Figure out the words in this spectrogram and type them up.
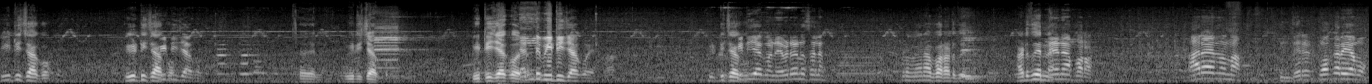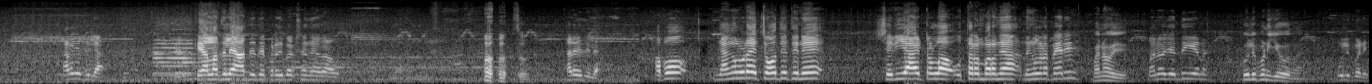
P T Chacko. P T Chacko. Chacko. P T Chacko. P T Chacko രണ്ട് പി ടി ചാക്കോയാ. P T Chacko. T Chacko എവിടെയാണ് സ്ഥലം? ഇവിടെ വേനാപ്പാറ അടുത്ത് തന്നെ. അടുത്ത് തന്നെ. നേനാ പറ ആരായിരുന്നു അറിയാമോ അറിയത്തില്ല. കേരളത്തിലെ ആദ്യത്തെ പ്രതിപക്ഷ നേതാവ്. അറിയത്തില്ല. അപ്പോ ഞങ്ങളുടെ ചോദ്യത്തിന് ശരിയായിട്ടുള്ള ഉത്തരം പറഞ്ഞ നിങ്ങളുടെ പേര്? മനോജ്. മനോജ് എന്ത് ചെയ്യണം? കൂലിപ്പണിക്ക് പോകുന്നത് കൂലിപ്പണി.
